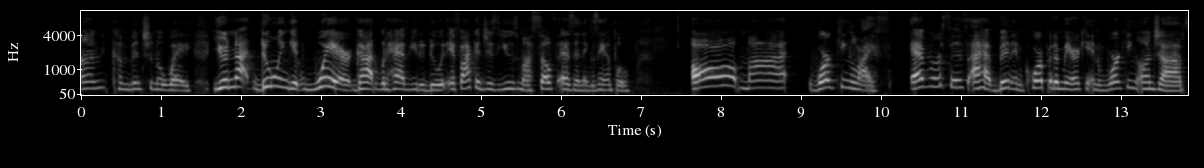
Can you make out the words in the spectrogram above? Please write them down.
unconventional way. You're not doing it where God would have you to do it. If I could just use myself as an example, all my working life, ever since I have been in corporate America and working on jobs,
